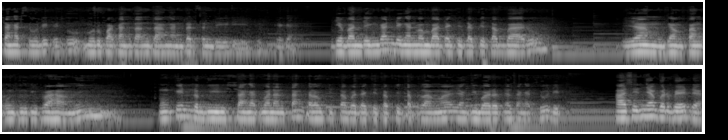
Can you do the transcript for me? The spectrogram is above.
sangat sulit itu merupakan tantangan tersendiri itu, ya kan? Dibandingkan dengan membaca kitab-kitab baru yang gampang untuk dipahami, mungkin lebih sangat menantang kalau kita baca kitab-kitab lama yang ibaratnya sangat sulit. Hasilnya berbeda.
